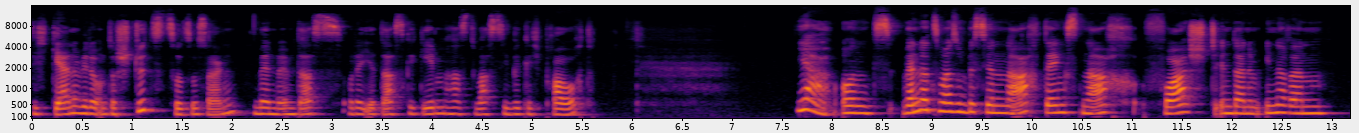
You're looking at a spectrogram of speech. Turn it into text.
dich gerne wieder unterstützt, sozusagen, wenn du ihm das oder ihr das gegeben hast, was sie wirklich braucht. Ja, und wenn du jetzt mal so ein bisschen nachdenkst, nachforscht in deinem Inneren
